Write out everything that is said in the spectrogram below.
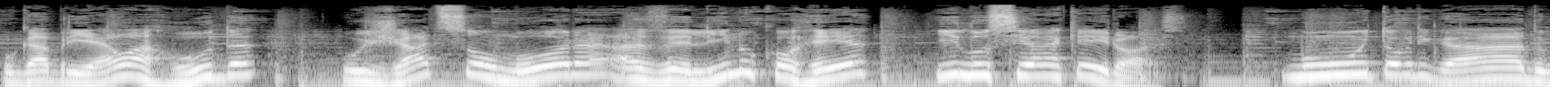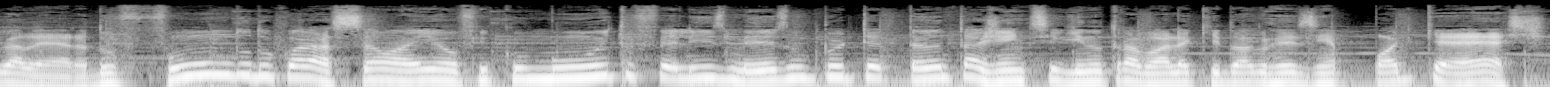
o Gabriel Arruda, o Jadson Moura, Avelino Correa e Luciana Queiroz. Muito obrigado, galera. Do fundo do coração aí, eu fico muito feliz mesmo por ter tanta gente seguindo o trabalho aqui do AgroResenha Podcast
